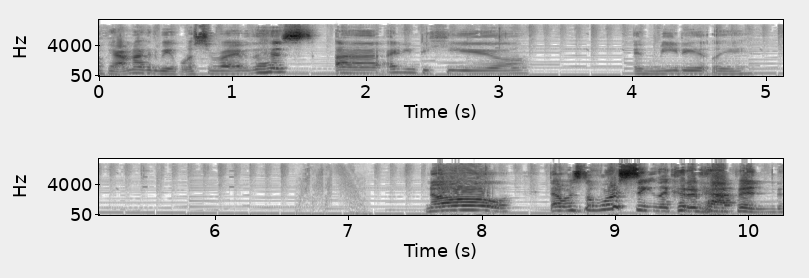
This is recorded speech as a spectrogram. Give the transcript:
Okay, I'm not gonna be able to survive this. Uh, I need to heal immediately. No! That was the worst thing that could have happened!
